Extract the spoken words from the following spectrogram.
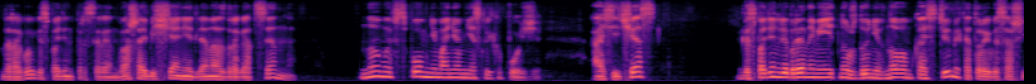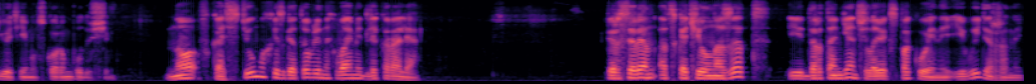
Дорогой господин Персерен, ваше обещание для нас драгоценно, но мы вспомним о нем несколько позже. А сейчас господин Лебрен имеет нужду не в новом костюме, который вы сошьете ему в скором будущем, но в костюмах, изготовленных вами для короля. Персерен отскочил назад, и Д'Артаньян, человек спокойный и выдержанный,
